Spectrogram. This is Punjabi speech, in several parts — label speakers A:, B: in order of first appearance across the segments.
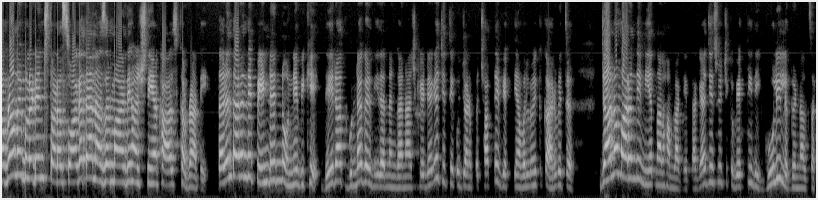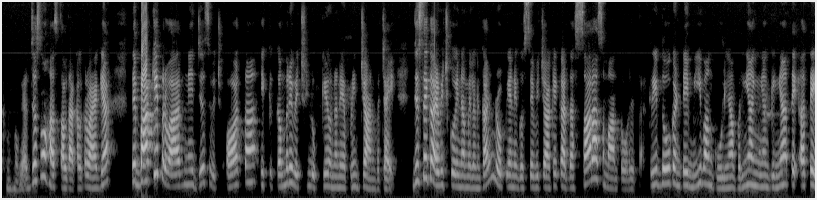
A: ਖਬਰਾਂ ਦੇ ਬੁਲੇਟਿਨ 'ਚ ਤੁਹਾਡਾ ਸਵਾਗਤ ਹੈ। ਨਜ਼ਰ ਮਾਰਦੇ ਹਾਂ ਅੱਜ ਖਾਸ ਖਬਰਾਂ ਤੇ। ਤਰਨਤਾਰਨ ਦੇ ਪਿੰਡ ਨੋਨੇ ਵਿਖੇ ਦੇਰ ਰਾਤ ਗੁੰਡਾਗਰਦੀ ਦਾ ਨੰਗਾ ਨਾਚ ਖੇਡਿਆ ਗਿਆ, ਜਿੱਥੇ ਕੁਝ ਅਣਪਛਾਤੇ ਵਿਅਕਤੀਆਂ ਵੱਲੋਂ ਇੱਕ ਘਰ ਵਿੱਚ ਜਾਨੋਂ ਮਾਰਨ ਦੀ ਨੀਅਤ ਨਾਲ ਹਮਲਾ ਕੀਤਾ ਗਿਆ, ਜਿਸ ਵਿੱਚ ਇੱਕ ਵਿਅਕਤੀ ਦੀ ਗੋਲੀ ਲੱਗਣ ਨਾਲ ਜ਼ਖਮੀ ਹੋ ਗਿਆ, ਜਿਸ ਨੂੰ ਹਸਪਤਾਲ ਦਾਖਲ ਕਰਵਾਇਆ ਗਿਆ ਤੇ ਬਾਕੀ ਪਰਿਵਾਰ ਨੇ ਜਿਸ ਵਿੱਚ ਔਰਤਾਂ ਇੱਕ ਕਮਰੇ ਵਿੱਚ ਲੁੱਕ ਕੇ ਉਹਨਾਂ ਨੇ ਆਪਣੀ ਜਾਨ ਬਚਾਈ। ਜਿਸ ਦੇ ਘਰ ਵਿੱਚ ਕੋਈ ਨਾ ਮਿਲਣ ਕਾਰਨ ਰੋਪੀਆਂ ਨੇ ਗੁੱਸੇ ਵਿੱਚ ਆ ਕੇ ਘਰ ਦਾ ਸਾਰਾ ਸਮਾਨ ਤੋੜ ਦਿੱਤਾ। ਕਰੀਬ 2 ਘੰਟੇ ਮੀਂਹ ਵਾਂਗ ਗੋਲੀਆਂ ਵਰੀਆਂ ਗਈਆਂ ਗਈਆਂ ਤੇ ਅਤੇ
